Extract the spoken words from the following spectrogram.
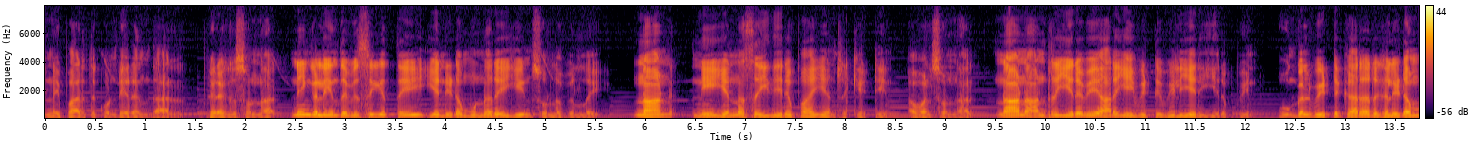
என்னை பார்த்து கொண்டிருந்தாள். பிறகு சொன்னாள் நீங்கள் இந்த விஷயத்தை என்னிடம் முன்னரே ஏன் சொல்லவில்லை? நான் நீ என்ன செய்திருப்பாய்? என்று கேட்டேன். அவள் சொன்னாள் நான் அன்று இரவே அறையை விட்டு வெளியேறியிருப்பேன். உங்கள் வீட்டுக்காரர்களிடம்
